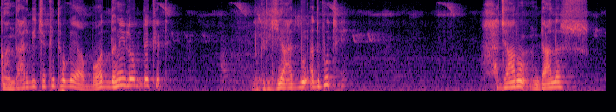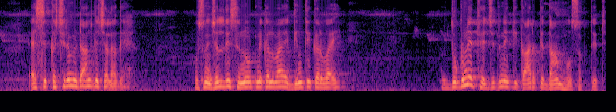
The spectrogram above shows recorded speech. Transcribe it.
दुकानदार भी चकित हो गया, बहुत धनी लोग देखे थे। मगर ये आदमी अद्भुत है। हज़ारों डॉलर ऐसे कचरे में डाल के चला गया। उसने जल्दी से नोट निकलवाए, गिनती करवाई। दुगने थे जितने की कार के दाम हो सकते थे।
